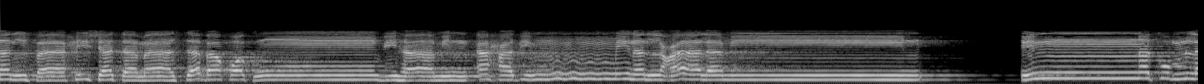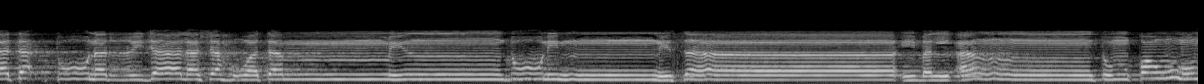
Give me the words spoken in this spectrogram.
الفاحشة ما سبقكم بها من أحد من العالمين إنكم لتأتون الرجال شهوة من دون النساء بل أنتم قوم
